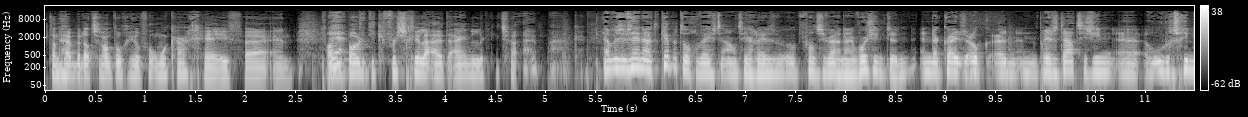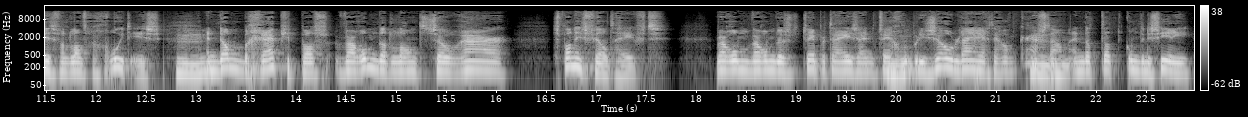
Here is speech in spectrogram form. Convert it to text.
dan hebben, dat ze dan toch heel veel om elkaar geven. En al die politieke verschillen uiteindelijk niet zo uitmaken. Ja, we zijn naar het Capitol geweest een aantal jaar geleden. Op vakantie waren naar Washington. En daar kan je dus ook een, een presentatie zien eh, hoe de geschiedenis van het land gegroeid is. En dan begrijp je pas waarom dat land zo raar spanningsveld heeft. Waarom, waarom dus twee partijen zijn, twee groepen die zo lijnrecht tegenover elkaar staan. En dat, dat komt in de serie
